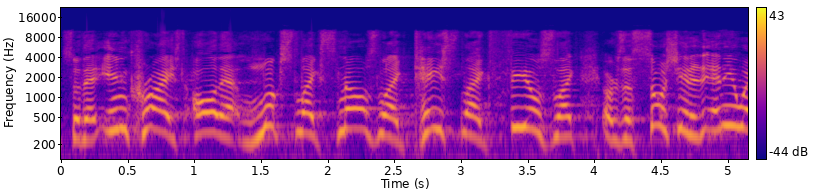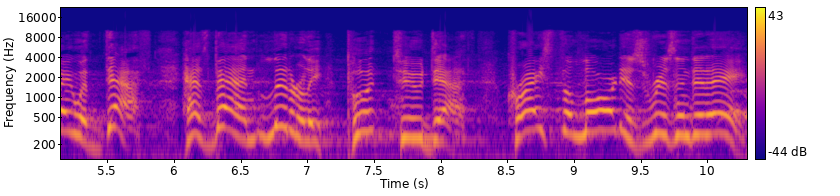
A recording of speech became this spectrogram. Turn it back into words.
So that in Christ, all that looks like, smells like, tastes like, feels like, or is associated anyway with death has been literally put to death. Christ the Lord is risen today.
